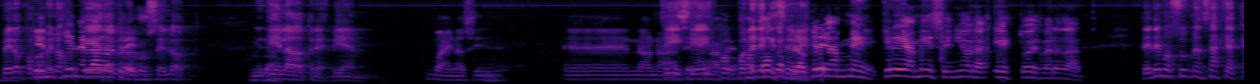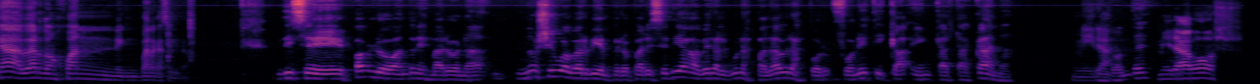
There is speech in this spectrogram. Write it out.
Pero por ¿Quién lo menos tiene el lado lo de tres? Rousselot. Mira, Tiene el lado 3, bien. Bueno, sí. Eh, no, no. Sí, sí, ponele poco, que se pero ve. créanme, créanme, señora, esto es verdad. Tenemos un mensaje acá, a ver, don Juan Vargasino. Dice Pablo Andrés Marona, no llego a ver bien, pero parecería haber algunas palabras por fonética en katakana. Mira, ¿En dónde? Mirá vos.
